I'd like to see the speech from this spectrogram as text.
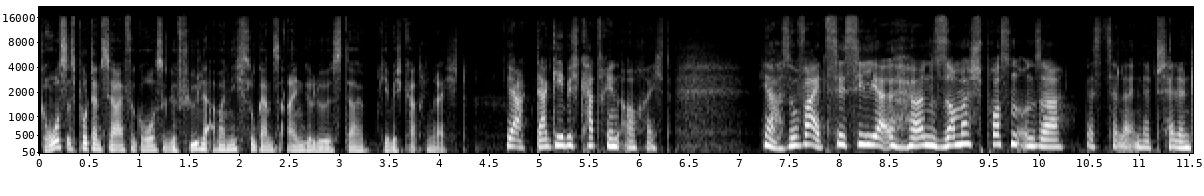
großes Potenzial für große Gefühle, aber nicht so ganz eingelöst. Da gebe ich Katrin recht. Ja, da gebe ich Katrin auch recht. Ja, soweit. Cecilia Hörn Sommersprossen, unser Bestseller in der Challenge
